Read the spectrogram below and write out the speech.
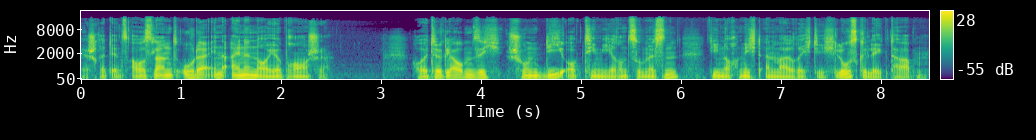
der Schritt ins Ausland oder in eine neue Branche. Heute glauben sich schon die optimieren zu müssen, die noch nicht einmal richtig losgelegt haben.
